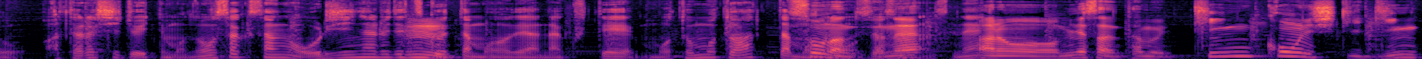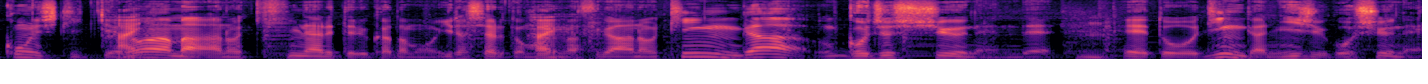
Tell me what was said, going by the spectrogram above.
そう新しいといっても農作さんがオリジナルで作ったものではなくてもともとあったものそうなんですよね。だそうなんあの皆さん多分金婚式銀婚式っていうのは、まああの聞き慣れてる方もいらっしゃると思いますが、あの金が50周年で、うん。えっ、と銀が25周年。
